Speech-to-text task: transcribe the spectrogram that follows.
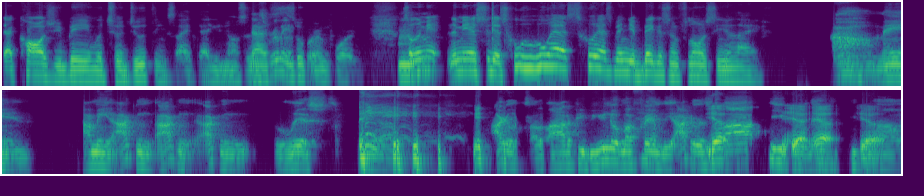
that cause you be able to do things like that. You know, so that's, that's really super important. important. Mm-hmm. So let me let me ask you this: who who has who has been your biggest influence in your life? Oh man, I mean, I can I can I can list. You know, I can list a lot of people. You know my family. I can list yep. a lot of people. Yeah, yeah, yeah.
